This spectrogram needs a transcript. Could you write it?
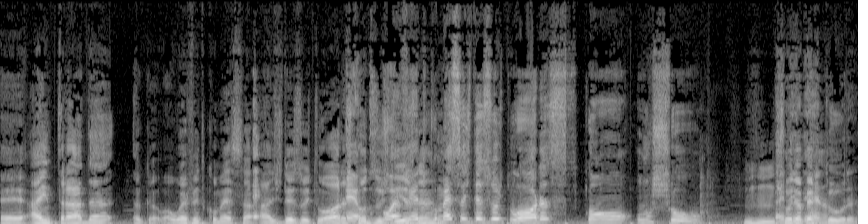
É, a entrada, o evento começa é, às 18 horas, é, todos os dias, né? O evento começa às 18 horas com um show. Uhum, tá show entendendo? de abertura.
